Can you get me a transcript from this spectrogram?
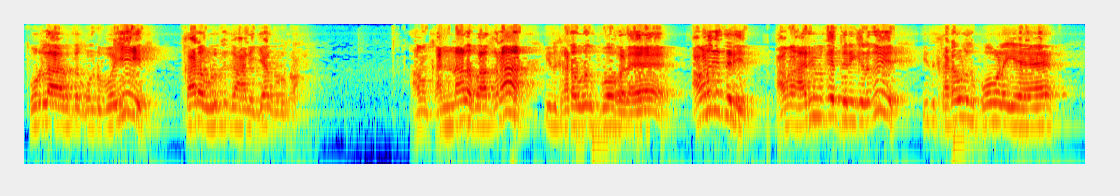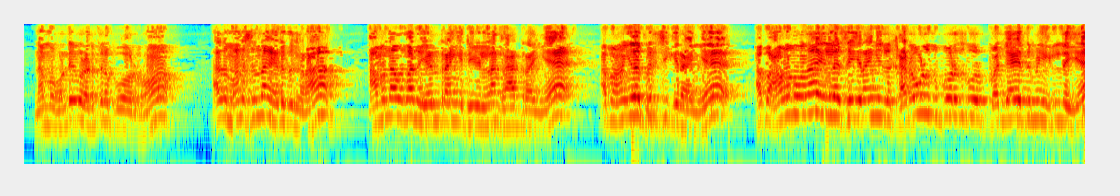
பொருளாதாரத்தை கொண்டு போய் கடவுளுக்கு காணிக்கா கொடுக்குறான். அவன் கண்ணால பாக்குறான் இது கடவுளுக்கு போகல. அவனுக்கு தெரியுது. அவன் அறிவுக்கே தெரிகிறது இது கடவுளுக்கு போகலையே. நம்ம கொண்டு போய் ஒரு இடத்துல போடுறோம். அது மனுஷன் தான் எடுத்துக்கிறான். அவன் தான் உட்காந்து எண்றாங்க டிவிலாம் காட்டுறாங்க. அப்ப அவங்க தான் பிரிச்சுக்கிறாங்க. அப்ப அவனும் தான் இல்ல செய்யறாங்க. இது கடவுளுக்கு போறதுக்கு ஒரு பஞ்சாயத்துமே இல்லையே.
